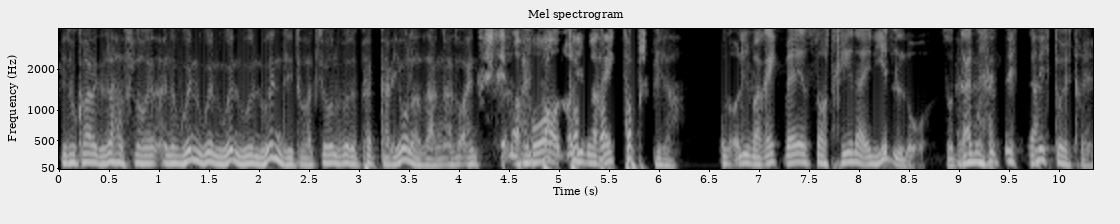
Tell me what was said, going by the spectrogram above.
Wie du gerade gesagt hast, Florian, eine Win-Win-Win-Win-Win-Situation würde Pep Guardiola sagen. Also ein, Stell mal ein vor, Top, Oliver Top, Reck, Top-Spieler. Und Oliver Reck wäre jetzt noch Trainer in Jeddelo. So, dann muss jetzt nicht, nicht durchdrehen.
